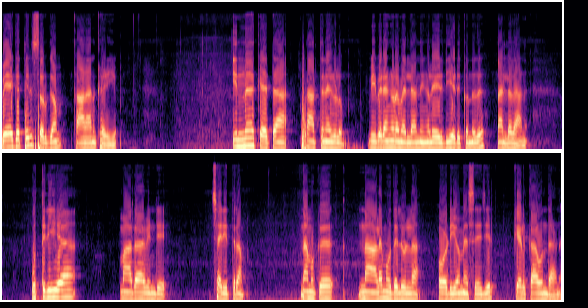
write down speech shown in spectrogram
വേഗത്തിൽ സ്വർഗം കാണാൻ കഴിയും. ഇന്ന് കേട്ട പ്രാർത്ഥനകളും വിവരങ്ങളുമെല്ലാം നിങ്ങൾ എഴുതിയെടുക്കുന്നത് നല്ലതാണ്. ഉത്തിരിയ മാതാവിന്റെ ചരിത്രം. നമുക്ക് നാളെ മുതലുള്ള ഓഡിയോ മെസ്സേജിൽ കേൾക്കാവുന്നതാണ്.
